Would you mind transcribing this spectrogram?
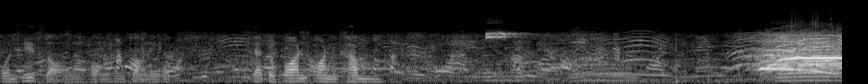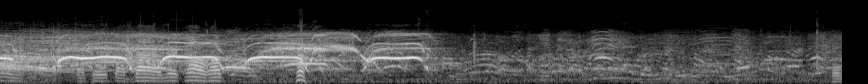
คนที่สองของทั้งสองนี้ครับจตุพรอ่อนคำ ประตูปัดได้ไม่เข้าครับ คง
